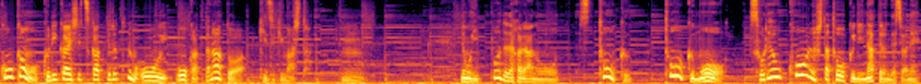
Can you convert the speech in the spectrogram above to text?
効果音を繰り返し使ってるっていうのも多い多かったなとは気づきました。うん、でも一方でだからあのトークトークもそれを考慮したトークになってるんですよね。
